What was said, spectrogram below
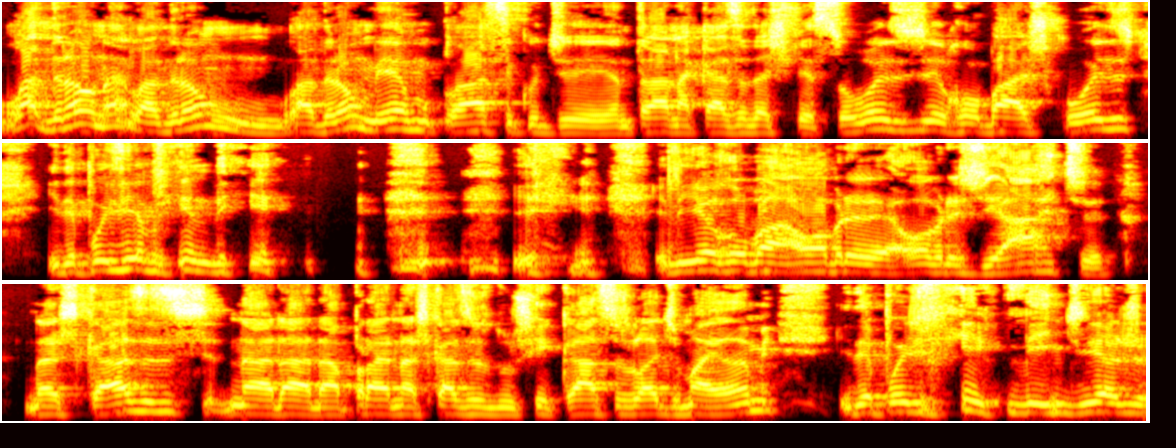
ladrão, né, ladrão, ladrão mesmo, clássico de entrar na casa das pessoas, e roubar as coisas e depois ia vender ele ia roubar obra, obras de arte nas casas, na, na, na praia, nas casas dos ricaços lá de Miami, e depois vendia as,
